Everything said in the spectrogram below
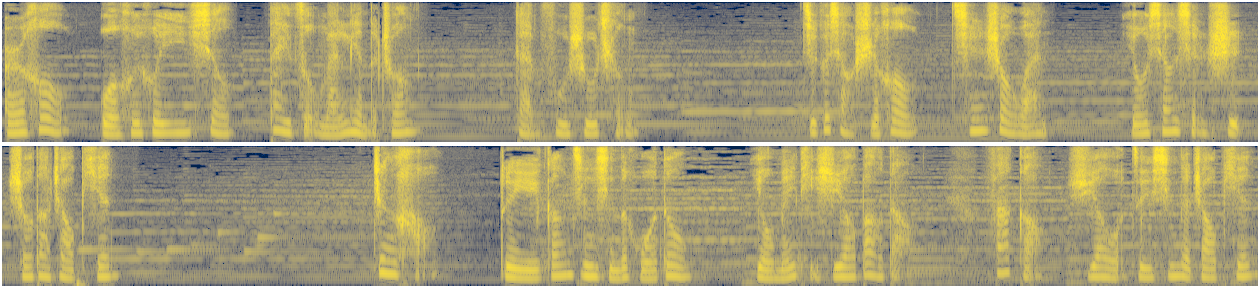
而后，我挥挥衣袖，带走满脸的妆，赶赴书城。几个小时后，签售完。邮箱显示收到照片，正好，对于刚进行的活动，有媒体需要报道，发稿需要我最新的照片，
